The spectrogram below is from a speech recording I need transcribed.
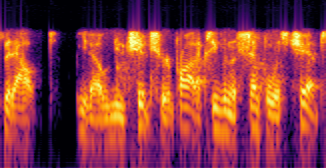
spit out you know new chips for your products. Even the simplest chips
